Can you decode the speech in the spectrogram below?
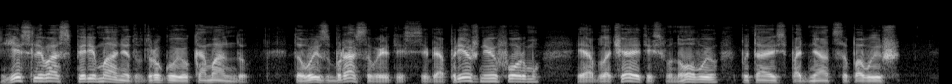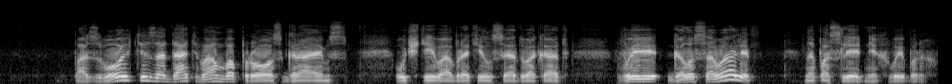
Если вас переманят в другую команду, то вы сбрасываете с себя прежнюю форму и облачаетесь в новую, пытаясь подняться повыше. «Позвольте задать вам вопрос, Граймс», учтиво обратился адвокат. «Вы голосовали на последних выборах?»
